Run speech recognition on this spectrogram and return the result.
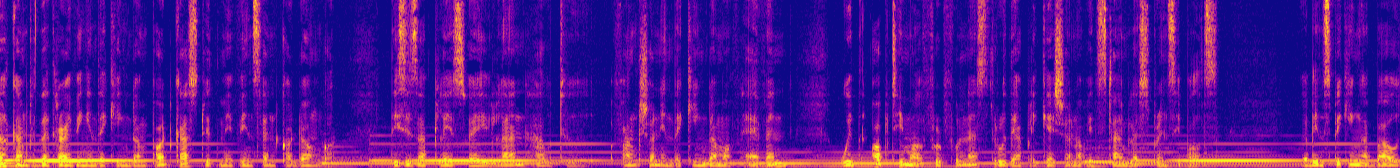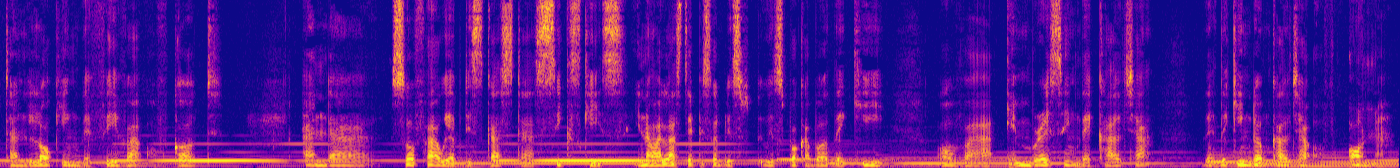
Welcome to the Thriving in the Kingdom podcast with me, Vincent Kodongo. This is a place where you learn how to function in the kingdom of heaven with optimal fruitfulness through the application of its timeless principles. We've been speaking about unlocking the favor of God. And uh, so far, we have discussed uh, six keys. In our last episode, we, sp- we spoke about the key of uh, embracing the culture, the, the kingdom culture of honor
